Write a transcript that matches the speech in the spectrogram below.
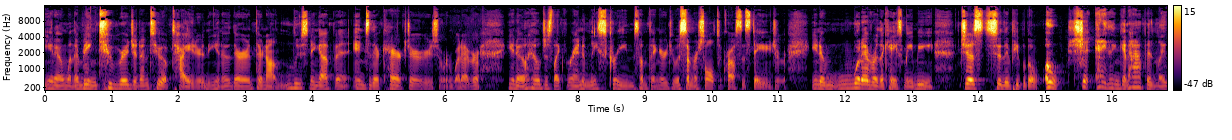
you know when they're being too rigid and too uptight or you know they're they're not loosening up into their characters or whatever you know he'll just like randomly scream something or do a somersault across the stage or you know whatever the case may be just so that people go oh shit anything can happen. Like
